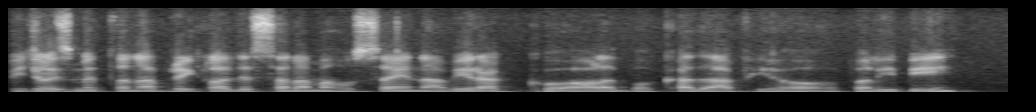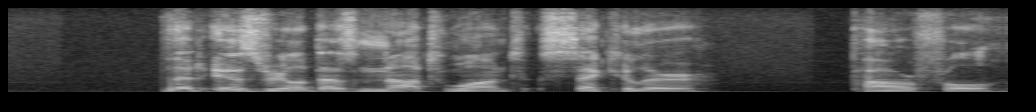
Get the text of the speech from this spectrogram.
Videli sme to na príklade Saddama Husseina v Iraku alebo Kadáfiho v Libii. That Israel does not want secular, powerful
